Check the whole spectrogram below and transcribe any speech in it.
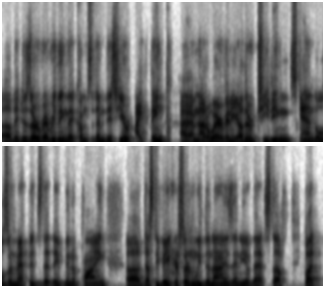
Uh, they deserve everything that comes to them this year, I think. I'm not aware of any other cheating scandals or methods that they've been applying. Uh, Dusty Baker certainly denies any of that stuff. But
